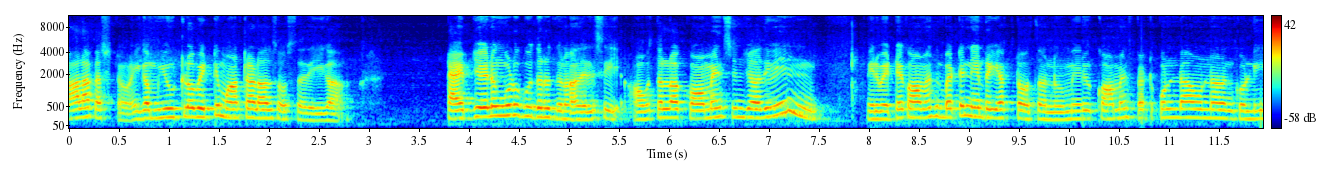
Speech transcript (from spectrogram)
చాలా కష్టం. ఇక మ్యూట్లో పెట్టి మాట్లాడాల్సి వస్తుంది ఇక. టైప్ చేయడం కూడా కుదరదు నాకు తెలిసి. అవతల కామెంట్స్ని చదివి మీరు పెట్టే కామెంట్స్ బట్టి నేను రియాక్ట్ అవుతాను. మీరు కామెంట్స్ పెట్టకుండా ఉన్నారనుకోండి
